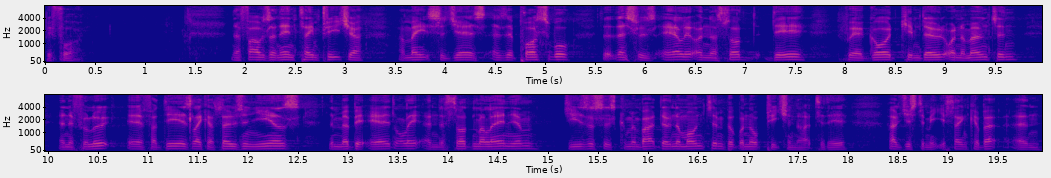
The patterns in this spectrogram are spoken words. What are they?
before. Now, if I was an end time preacher, I might suggest is it possible that this was early on the third day where God came down on the mountain? And if we look, if a day is like a thousand years, then maybe early in the third millennium, Jesus is coming back down the mountain, but we're not preaching that today. That's just to make you think a bit. And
